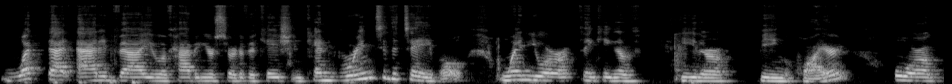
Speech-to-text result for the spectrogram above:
what that added value of having your certification can bring to the table when you're thinking of either being acquired or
